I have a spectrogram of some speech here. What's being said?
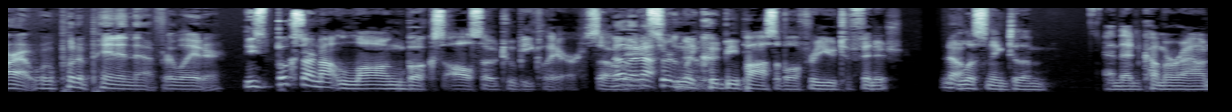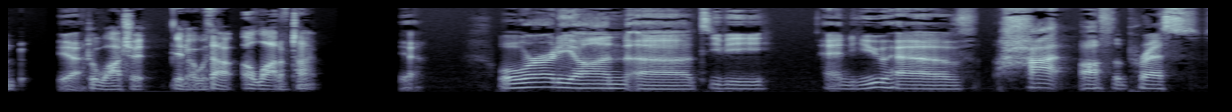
All right, we'll put a pin in that for later. These books are not long books, also to be clear. So No, it not. certainly No. could be possible for you to finish No. listening to them and then come around Yeah. to watch it, you know, without a lot of time. Yeah. Well, we're already on uh, TV, and you have hot off the press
